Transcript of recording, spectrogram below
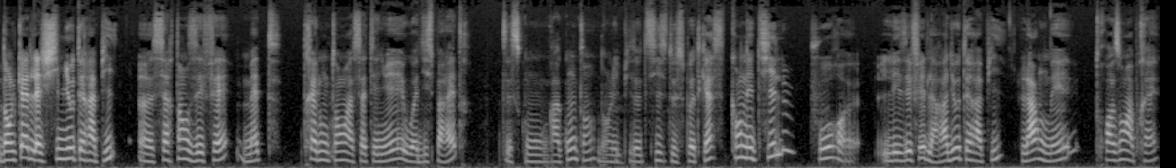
Dans le cas de la chimiothérapie, euh, certains effets mettent très longtemps à s'atténuer ou à disparaître. C'est ce qu'on raconte hein, dans l'épisode 6 de ce podcast. Qu'en est-il pour les effets de la radiothérapie, là on est trois ans après.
